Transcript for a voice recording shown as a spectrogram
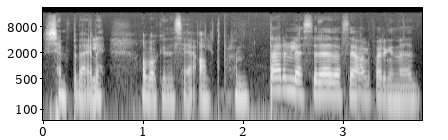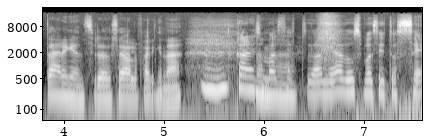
kjempedeilig å bare kunne se alt. Sånn, der er lesere, der ser jeg alle fargene, der er gensere, der ser jeg alle fargene. Mm. Kan liksom Men, bare eh, sette deg ned og så bare sitte og se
